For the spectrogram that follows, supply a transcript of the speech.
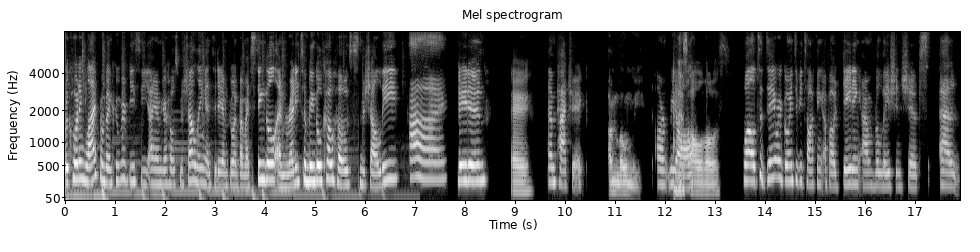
Recording live from Vancouver, BC, I am your host, Michelle Ling, and today I'm joined by my single and ready to mingle co hosts, Michelle Lee, Hi. Jaden, Hey, and Patrick. I'm lonely. Aren't we yes, all? all of us. Well, today we're going to be talking about dating and relationships. And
